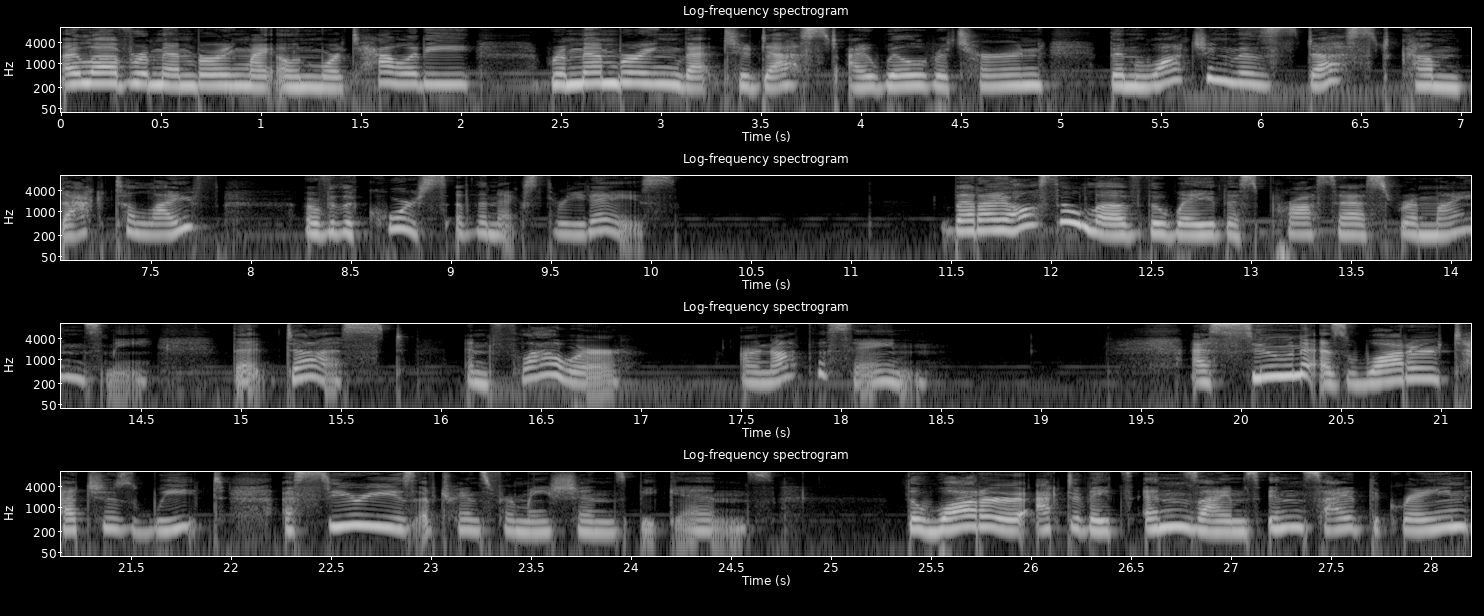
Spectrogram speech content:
I love remembering my own mortality, remembering that to dust I will return, then watching this dust come back to life over the course of the next three days. But I also love the way this process reminds me that dust and flour are not the same. As soon as water touches wheat, a series of transformations begins. The water activates enzymes inside the grain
